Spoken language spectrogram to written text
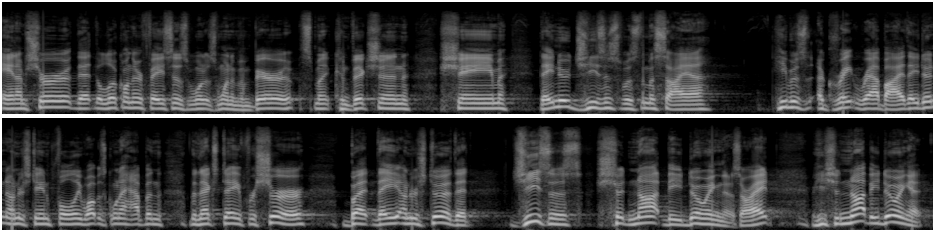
And I'm sure that the look on their faces was one of embarrassment, conviction, shame. They knew Jesus was the Messiah. He was a great rabbi. They didn't understand fully what was going to happen the next day for sure, but they understood that Jesus should not be doing this, all right? He should not be doing it.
